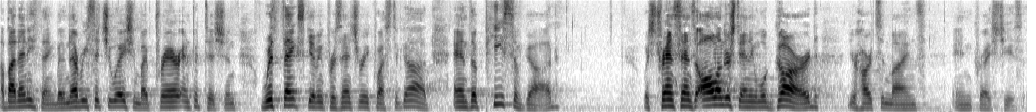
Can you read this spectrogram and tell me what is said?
about anything, but in every situation, by prayer and petition, with thanksgiving, present your request to God. And the peace of God, which transcends all understanding, will guard your hearts and minds in Christ Jesus.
